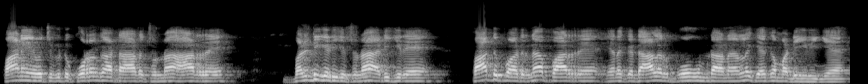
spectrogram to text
பானையை வச்சுக்கிட்டு குரங்காட்டம் ஆட சொன்னால் ஆடுறேன். பல்டி கடிக்க சொன்னால் அடிக்கிறேன். பாட்டு பாடுனா பாடுறேன். எனக்கு டாலர் போகும்டானாலும் கேட்க மாட்டேங்கிறீங்க.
